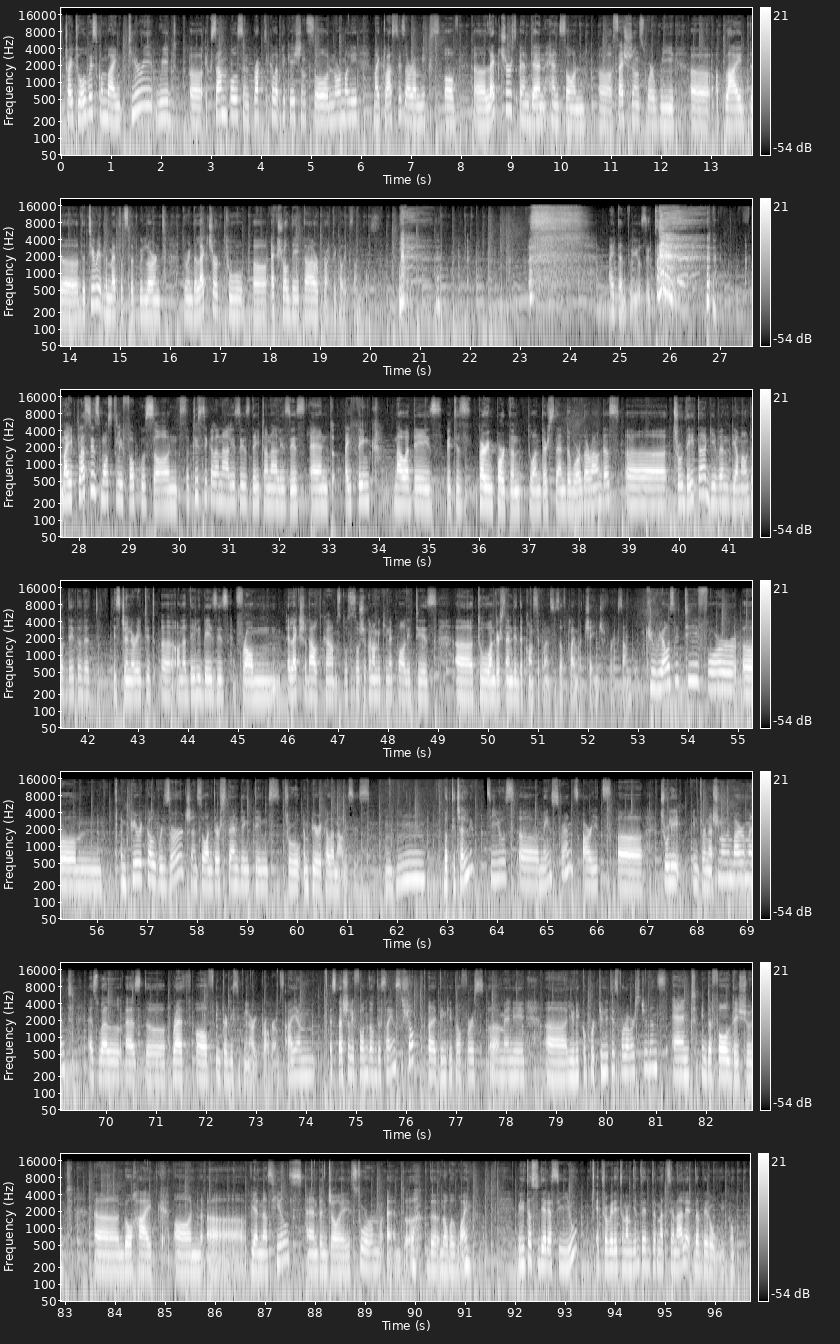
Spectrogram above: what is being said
try to always combine theory with uh, examples and practical applications. So normally my classes are a mix of uh, lectures and then hands-on uh, sessions where we uh, applied the, the theory and the methods that we learned during the lecture to uh, actual data or practical examples. I tend to use it. My classes mostly focus on statistical analysis, data analysis, and I think nowadays it is very important to understand the world around us uh, through data, given the amount of data that is generated uh, on a daily basis from election outcomes to socioeconomic inequalities uh, to understanding the consequences of climate change, for example. Curiosity for um, empirical research and so understanding things through empirical analysis. Mm -hmm. Botticelli? CEU's uh, main strengths are its uh, truly international environment as well as the breadth of interdisciplinary programs. I am especially fond of the science shop. I think it offers uh, many uh, unique opportunities for our students and in the fall they should uh, go hike on uh, Vienna's hills and enjoy Sturm and uh, the novel wine. Venite a studiare a CEU e troverete un ambiente internazionale davvero unico.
